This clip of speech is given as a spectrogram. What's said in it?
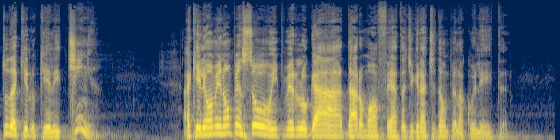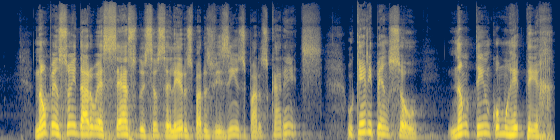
tudo aquilo que ele tinha. Aquele homem não pensou em primeiro lugar dar uma oferta de gratidão pela colheita. Não pensou em dar o excesso dos seus celeiros para os vizinhos e para os carentes. O que ele pensou? Não tenho como reter,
